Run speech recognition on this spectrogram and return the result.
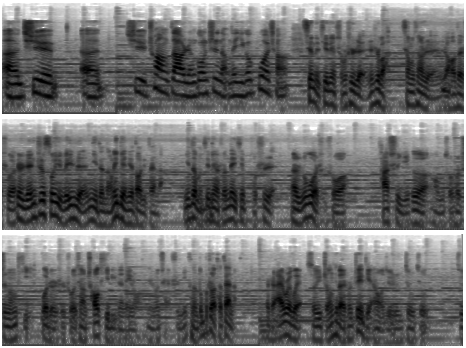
呃，去，呃，去创造人工智能的一个过程。先得界定什么是人，是吧？像不像人？然后再说，这人之所以为人，你的能力边界到底在哪？你怎么界定说那些不是人？那如果是说。它是一个我们所说智能体，或者是说像超体里的那种那种展示，你可能都不知道它在哪，它是 everywhere。所以整体来说，这点我觉得就就就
